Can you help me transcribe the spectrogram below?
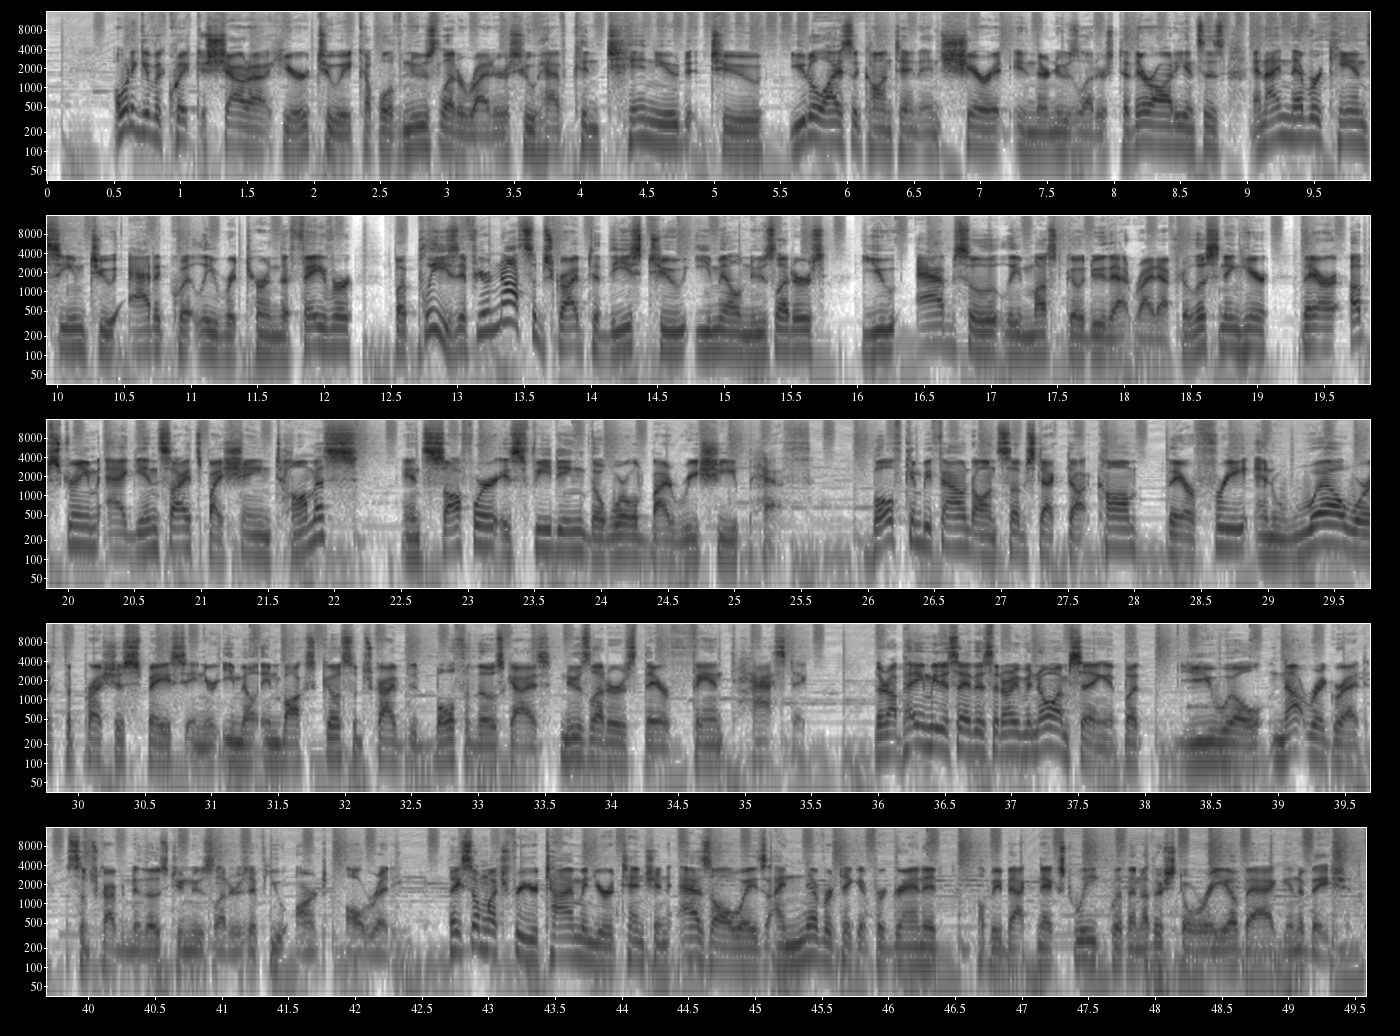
I want to give a quick shout out here to a couple of newsletter writers who have continued to utilize the content and share it in their newsletters to their audiences, and I never can seem to adequately return the favor. But please, if you're not subscribed to these two email newsletters, you absolutely must go do that right after listening here. They are Upstream Ag Insights by Shane Thomas and Software is Feeding the World by Rhishi Pethe. Both can be found on substack.com. They are free and well worth the precious space in your email inbox. Go subscribe to both of those guys' newsletters. They're fantastic. They're not paying me to say this. They don't even know I'm saying it, but you will not regret subscribing to those two newsletters if you aren't already. Thanks so much for your time and your attention. As always, I never take it for granted. I'll be back next week with another story of ag innovation.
